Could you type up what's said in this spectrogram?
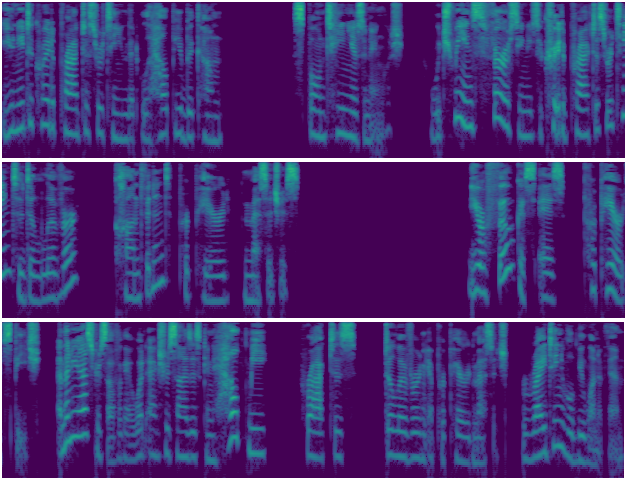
You need to create a practice routine that will help you become spontaneous in English, which means first you need to create a practice routine to deliver confident, prepared messages. Your focus is prepared speech. And then you ask yourself, okay, what exercises can help me practice delivering a prepared message. Writing will be one of them.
